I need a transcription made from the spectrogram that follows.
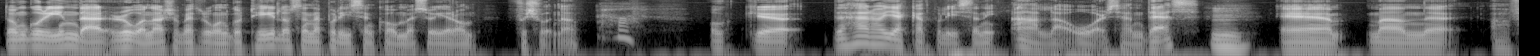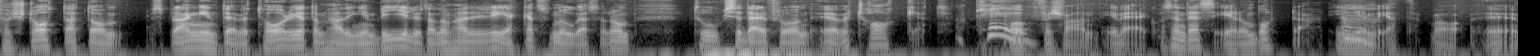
De går in där, rånar som ett rån går till och sen när polisen kommer så är de försvunna. Och eh, det här har jäckat polisen i alla år sedan dess. Eh, man eh, har förstått att de sprang inte över torget, de hade ingen bil utan de hade rekat så noga så de tog sig därifrån över taket Okej. och försvann iväg. Och sen dess är de borta. Ingen vet vad eh,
